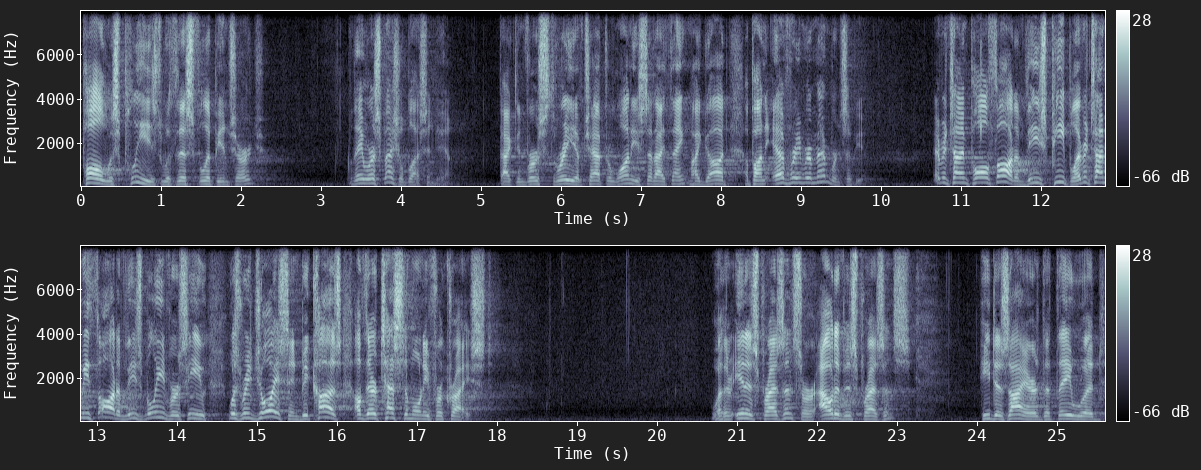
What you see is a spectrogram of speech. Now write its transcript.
Paul was pleased with this Philippian church. They were a special blessing to him fact, in verse 3 of chapter 1, he said, I thank my God upon every remembrance of you. Every time Paul thought of these people, every time he thought of these believers, he was rejoicing because of their testimony for Christ. Whether in his presence or out of his presence, he desired that they would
